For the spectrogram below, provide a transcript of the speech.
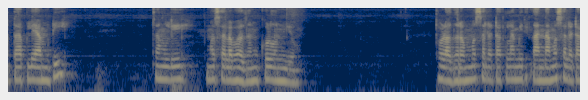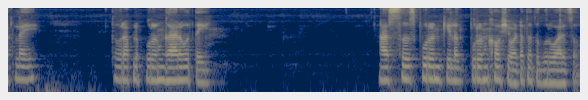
आता आपली आमटी चांगली मसाला भाजून कळून घेऊ. थोडा गरम मसाला टाकला मी कांदा मसाला टाकला आहे तर आपलं पुरण गार होतं आहे आज सहज पुरण केलं पुरण खाऊशी वाटत होतं गुरुवारचं.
